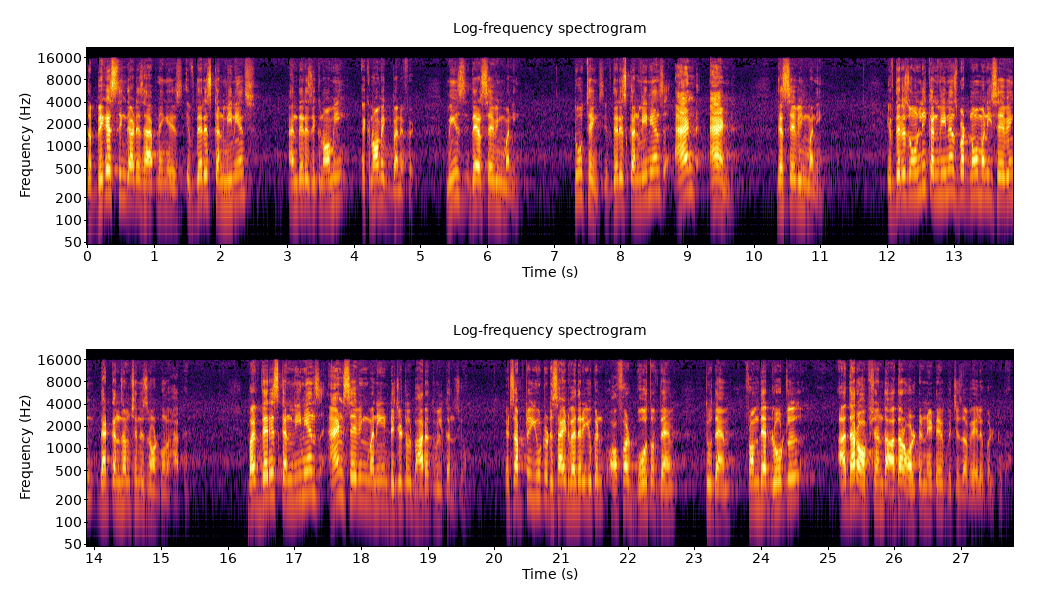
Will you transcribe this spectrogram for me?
The biggest thing that is happening is if there is convenience and there is economy, economic benefit, means they're saving money. Two things. If there is convenience and, and, they're saving money. If there is only convenience but no money saving, that consumption is not going to happen. But if there is convenience and saving money, Digital Bharat will consume. It's up to you to decide whether you can offer both of them to them from their local other option, the other alternative which is available to them.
